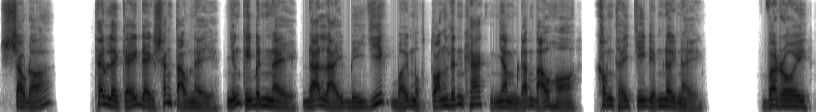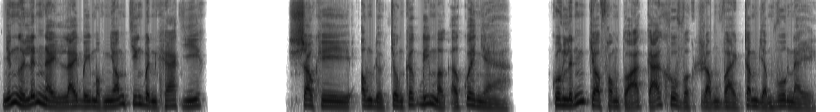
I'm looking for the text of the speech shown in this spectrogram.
Sau đó, theo lời kể đầy sáng tạo này, những kỵ binh này đã lại bị giết bởi một toán lính khác nhằm đảm bảo họ không thể chỉ điểm nơi này. Và rồi, những người lính này lại bị một nhóm chiến binh khác giết. Sau khi ông được chôn cất bí mật ở quê nhà, quân lính cho phong tỏa cả khu vực rộng vài trăm dặm vuông này.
